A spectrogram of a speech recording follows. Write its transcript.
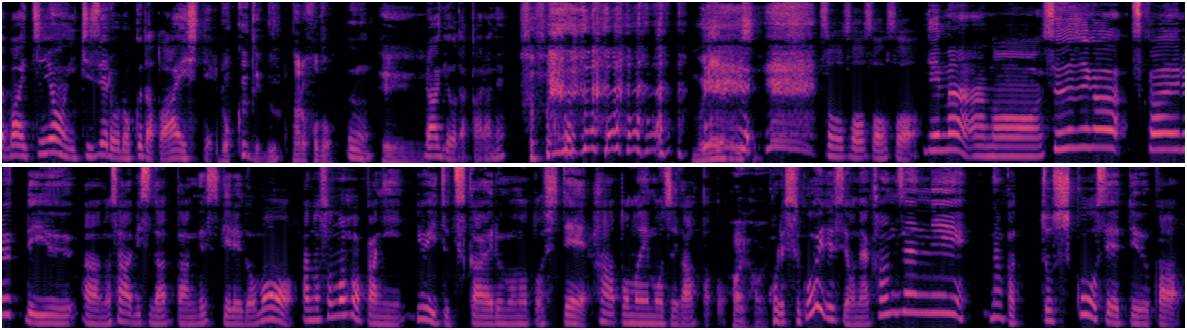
えば14106だと愛してる。6でる？なるほど。うん。へえ。ラ行だからね。無理やりですね。そうそうそうそう。で、まあ、あの、数字が使えるっていう、あの、サービスだったんですけれども、あの、その他に唯一使えるものとして、ハートの絵文字があったと。はいはい。これすごいですよね。完全になんか女子高生っていうか、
